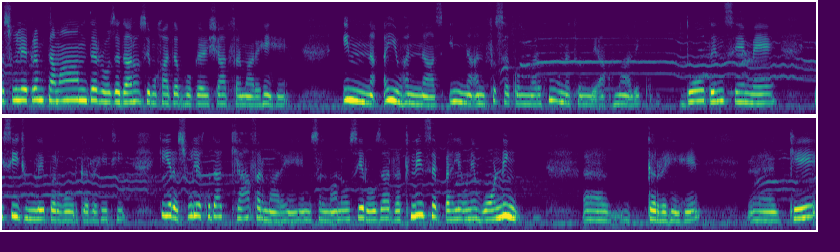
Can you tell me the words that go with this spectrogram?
रसूल अक्रम तमाम तर रोज़ेदारों से मुखातब होकर इरशाद फरमा रहे हैं। इन अयुहन्नास इन अनफुसकुम मरहूनतुन दो दिन से मैं इसी जुमले पर गौर कर रही थी कि ये रसूल खुदा क्या फरमा रहे हैं। मुसलमानों से रोज़ा रखने से पहले उन्हें वार्निंग कर रहे हैं कि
